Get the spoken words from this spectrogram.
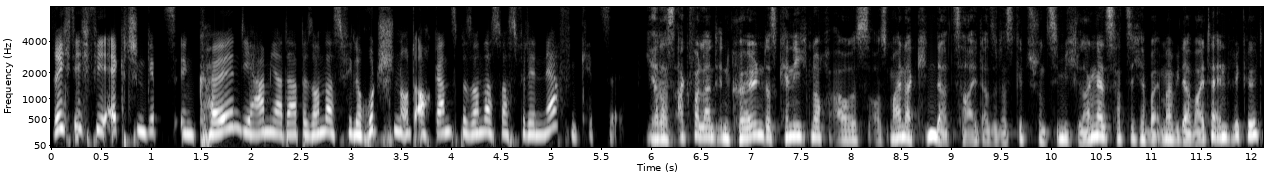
Richtig viel Action gibt's in Köln. Die haben ja da besonders viele Rutschen und auch ganz besonders was für den Nervenkitzel. Ja, das Aqualand in Köln, das kenne ich noch aus, aus meiner Kinderzeit. Also das gibt's schon ziemlich lange. Es hat sich aber immer wieder weiterentwickelt.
